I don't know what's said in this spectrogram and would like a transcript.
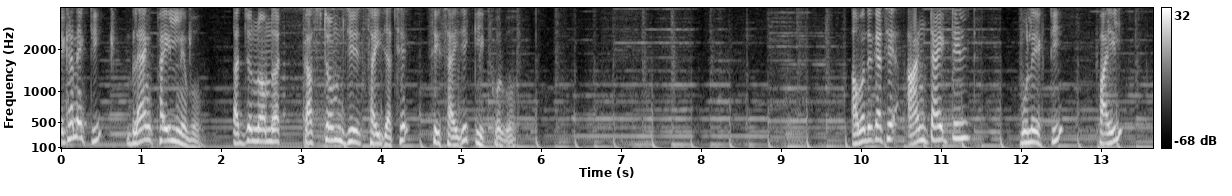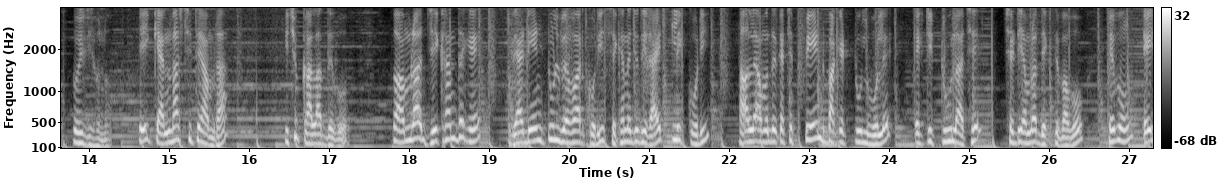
এখানে একটি ব্ল্যাঙ্ক ফাইল নেব। তার জন্য আমরা কাস্টম যে সাইজ আছে, সেই সাইজে ক্লিক করব। আমাদের কাছে আনটাইটেলড বলে একটি ফাইল তৈরি হলো। এই ক্যানভাসটিতে আমরা কিছু কালার দেব। তো আমরা যেখান থেকে গ্র্যাডিয়েন্ট টুল ব্যবহার করি, সেখানে যদি রাইট ক্লিক করি, তাহলে আমাদের কাছে পেন্ট বাকেট টুল বলে একটি টুল আছে, সেটি আমরা দেখতে পাবো এবং এই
